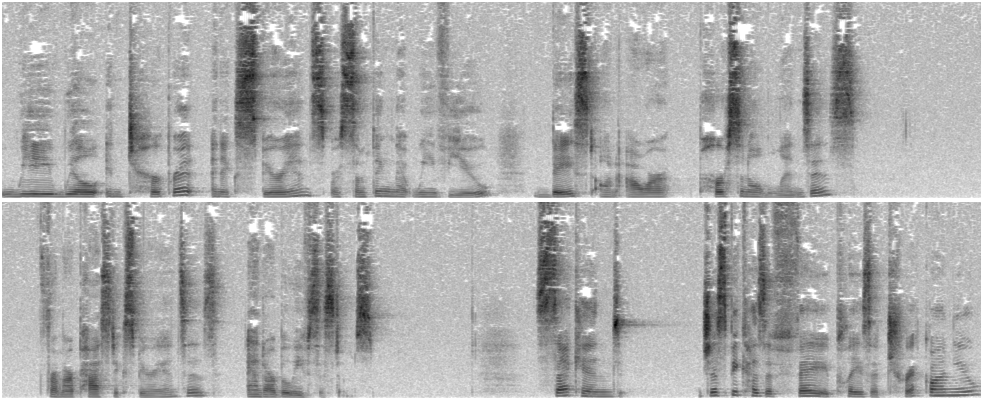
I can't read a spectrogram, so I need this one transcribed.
We will interpret an experience or something that we view based on our personal lenses from our past experiences and our belief systems. Second, just because a Fae plays a trick on you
